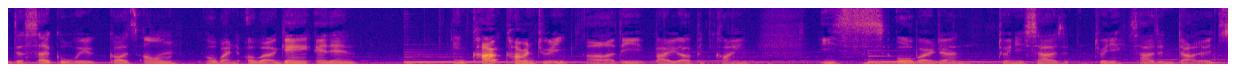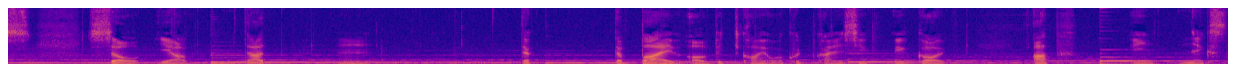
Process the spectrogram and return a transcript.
the cycle will goes on over and over again and then in currently uh, the value of bitcoin is over than twenty thousand twenty thousand dollars. So yeah that mm, the the buy of bitcoin or cryptocurrency will go up in next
